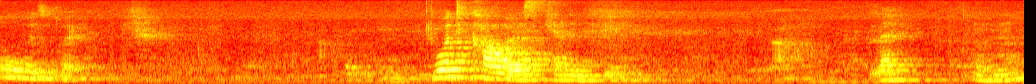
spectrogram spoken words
always black. What colors can it be? Uh, black, Mm-hmm.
